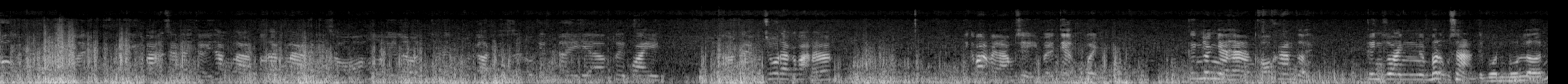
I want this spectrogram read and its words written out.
không thì các bạn sẽ thấy rằng là tôi đang làm gió hơi lớn nên tôi cần giữ cái cây ờ, cây quay à, này một chút ra các bạn ha. Thì các bạn phải làm gì? Với tiền của mình. Kinh doanh nhà hàng khó khăn rồi. Kinh doanh bất động sản thì vốn vốn lớn.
